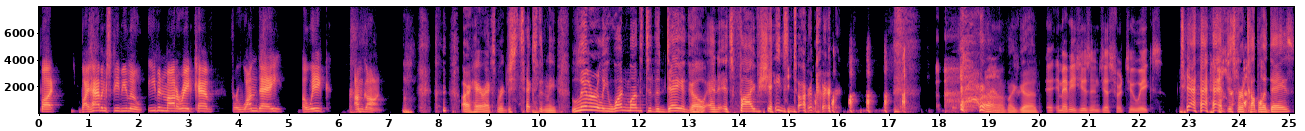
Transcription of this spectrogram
But by having Stevie Lou even moderate Kev for one day a week, I'm gone. Our hair expert just texted me literally one month to the day ago, mm-hmm. and it's five shades darker. oh my god! It, it- maybe he's using just for two weeks. just for a couple of days.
